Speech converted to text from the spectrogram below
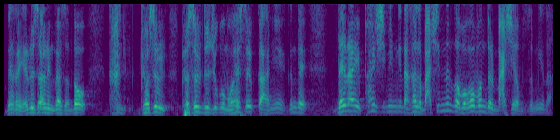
내가 예루살렘 가서 너큰 벼슬 벼슬도 주고 뭐 했을 거 아니에요. 근데 내 나이 80입니다. 가서 맛있는 거 먹어본들 맛이 없습니다.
